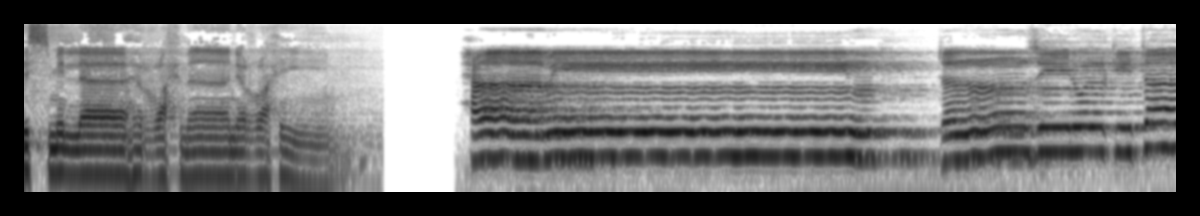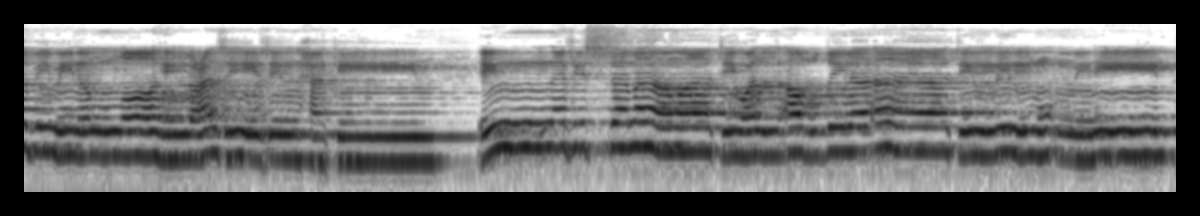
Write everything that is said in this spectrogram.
بسم الله الرحمن الرحيم. حميم. تنزيل الكتاب من الله العزيز الحكيم. إن في السماوات والأرض لآيات للمؤمنين.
